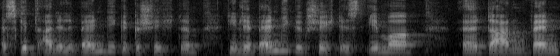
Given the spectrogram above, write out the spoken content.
es gibt eine lebendige Geschichte. Die lebendige Geschichte ist immer dann, wenn,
